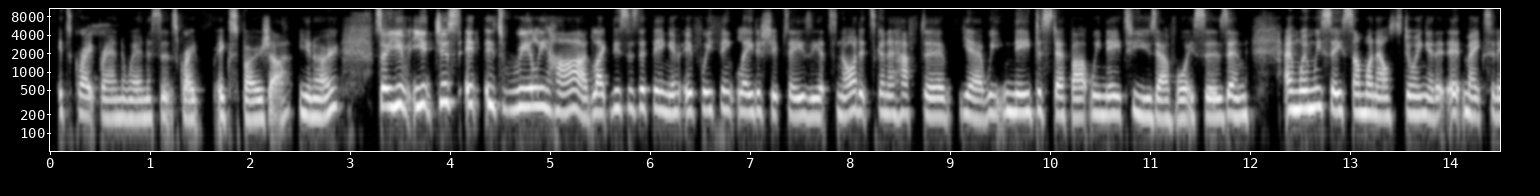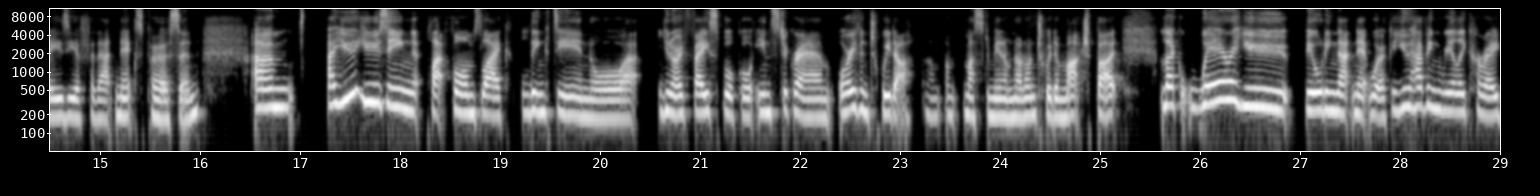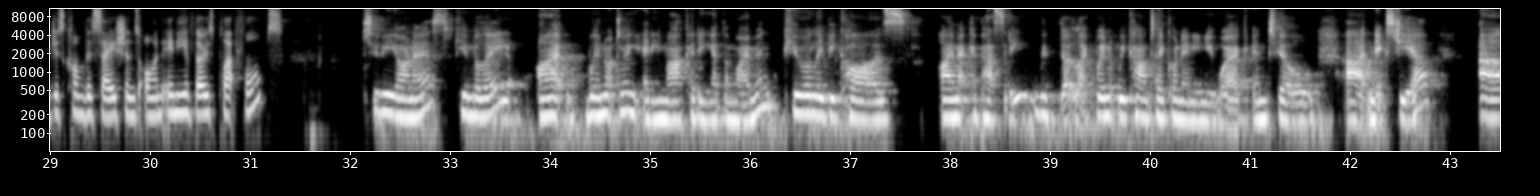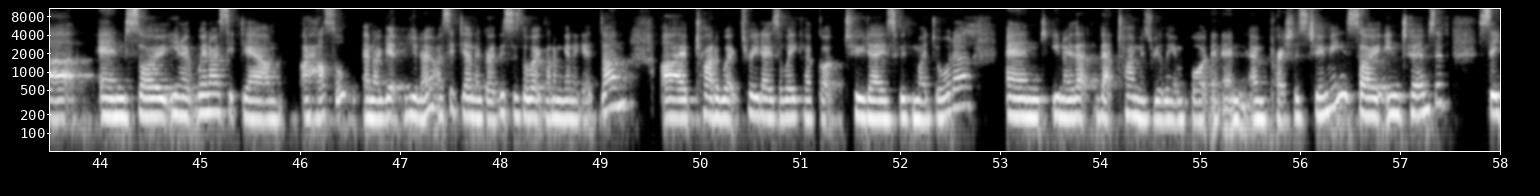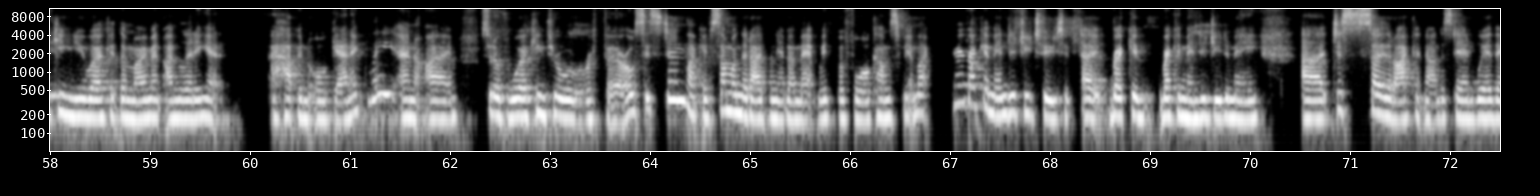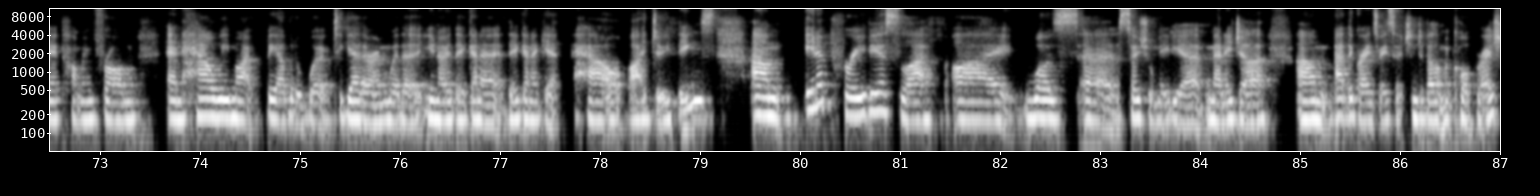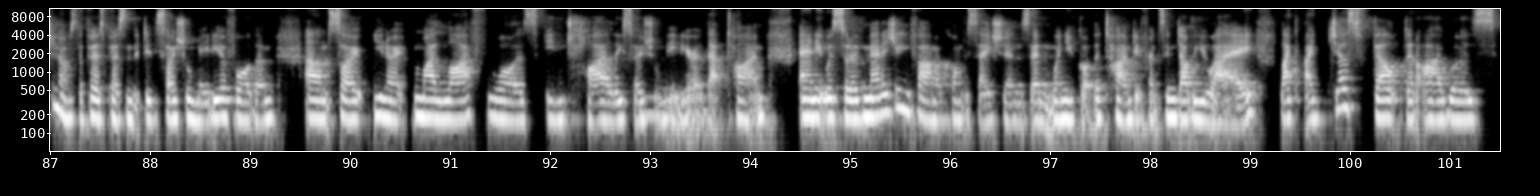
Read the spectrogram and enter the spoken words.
it's great brand awareness and it's great exposure you know? So you you just it, it's really hard. Like this is the thing if, if we think leadership's easy it's not. It's going to have to yeah we need to step up. We need to use our voices. And and when we see someone else doing it it, it makes it easier for that next person. Um, are you using platforms like linkedin or you know facebook or instagram or even twitter um, i must admit i'm not on twitter much but like where are you building that network? Are you having really courageous conversations on any of those platforms? To be honest kimberly i we're not doing any marketing at the moment purely because i'm at capacity with like when we can't take on any new work until uh, next year uh, and so, you know, when I sit down, I hustle and I get, you know, I sit down and go, this is the work that I'm going to get done. I try to work three days a week. I've got two days with my daughter. And, you know, that that time is really important and, and precious to me. So in terms of seeking new work at the moment, I'm letting it happen organically and I'm sort of working through a referral system. Like if someone that I've never met with before comes to me, I'm like, who recommended you to, to uh, rec- recommended you to me uh, just so that I can understand where they're coming from and how we might be able to work together and whether you know they're gonna they're gonna get how I do things. Um, in a previous life, I was a social media manager um, at the Grains Research and Development Corporation. I was the first person that did social media for them. Um, so you know my life was entirely social media at that time, and it was sort of managing farmer conversations and when you've got the time difference in WA, like I just felt that I was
